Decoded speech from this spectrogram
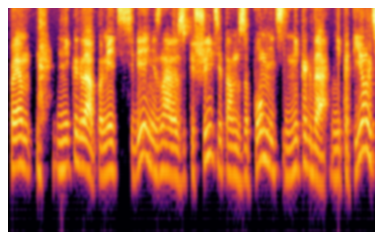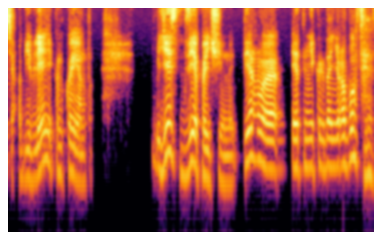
прям никогда пометьте себе, не знаю, запишите там, запомните, никогда не копируйте объявления конкурентов. Есть две причины. Первое, это никогда не работает,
